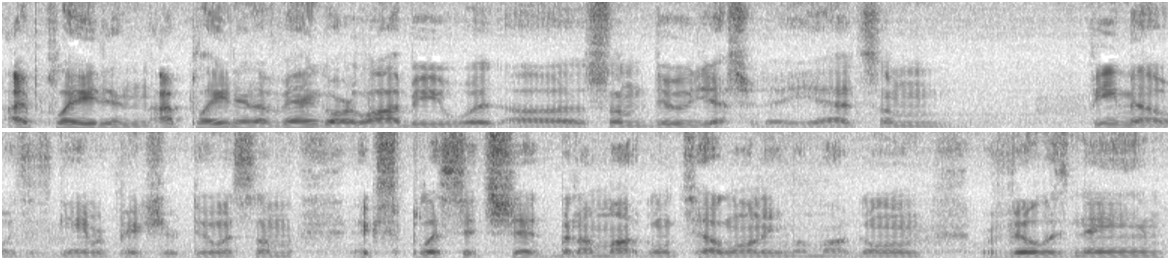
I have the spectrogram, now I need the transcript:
I played in I played in a Vanguard lobby with uh, some dude yesterday. He had some female with his gamer picture doing some explicit shit, but I'm not gonna tell on him. I'm not gonna reveal his name.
